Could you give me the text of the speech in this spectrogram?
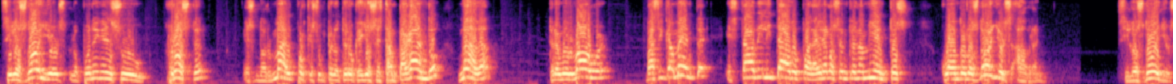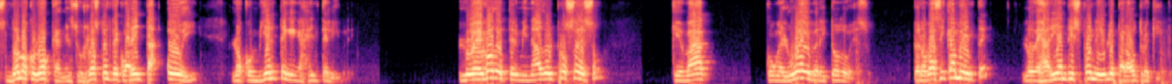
Si los Dodgers lo ponen en su roster, es normal porque es un pelotero que ellos están pagando, nada. Trevor Bauer básicamente está habilitado para ir a los entrenamientos cuando los Dodgers abran. Si los Dodgers no lo colocan en su roster de 40 hoy, lo convierten en agente libre. Luego de terminado el proceso que va con el waiver y todo eso. Pero básicamente lo dejarían disponible para otro equipo.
